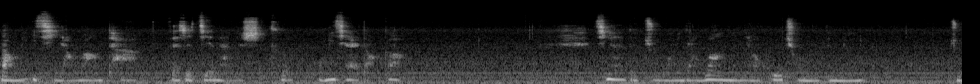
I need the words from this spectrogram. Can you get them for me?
让我们一起仰望他，在这艰难的时刻，我们一起来祷告。亲爱的主，我们仰望你，要呼求你的名。主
